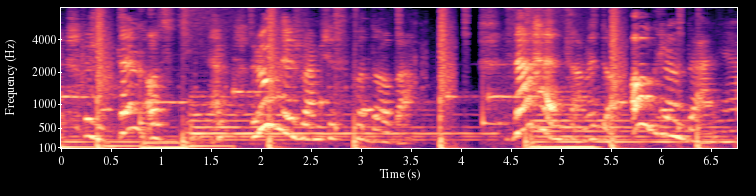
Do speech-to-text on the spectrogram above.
nadzieję, że ten odcinek również Wam się spodoba. Zachęcamy do oglądania,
